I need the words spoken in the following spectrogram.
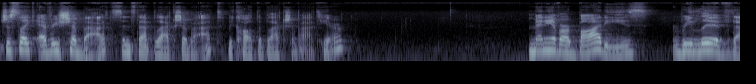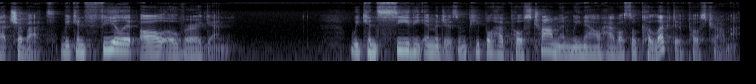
Just like every Shabbat, since that Black Shabbat, we call it the Black Shabbat here, many of our bodies relive that Shabbat. We can feel it all over again. We can see the images. When people have post trauma, and we now have also collective post trauma,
